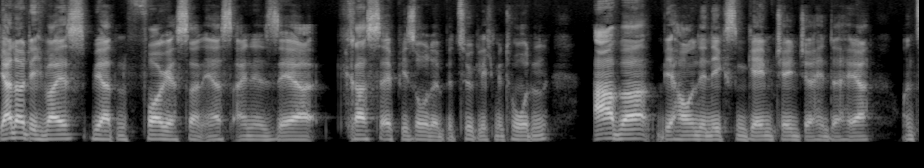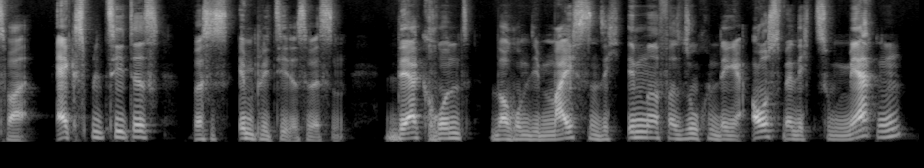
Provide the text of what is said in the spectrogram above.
Ja, Leute, ich weiß, wir hatten vorgestern erst eine sehr krasse Episode bezüglich Methoden, aber wir hauen den nächsten Game Changer hinterher und zwar explizites versus implizites Wissen. Der Grund, warum die meisten sich immer versuchen, Dinge auswendig zu merken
